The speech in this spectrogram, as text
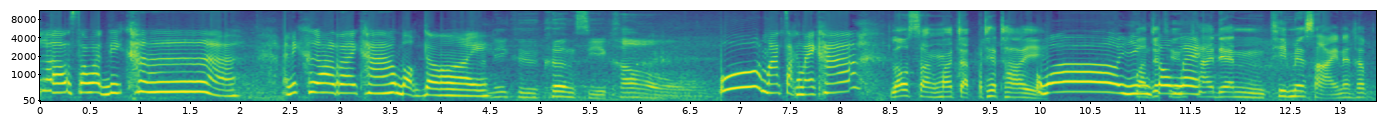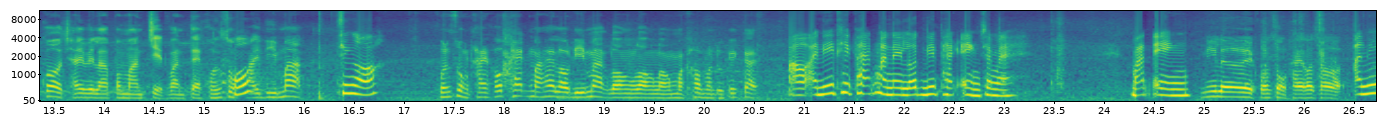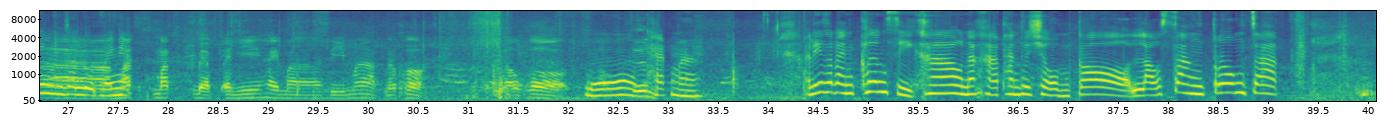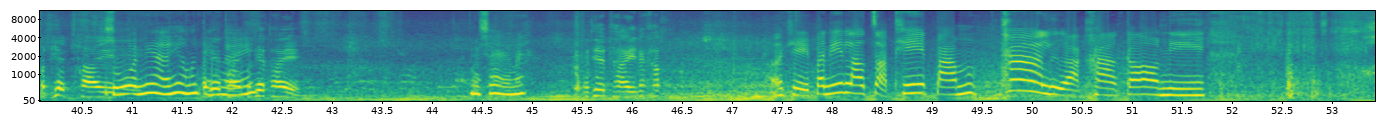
ฮัลโหลสวัสดีค่ะ อันนี้คืออะไรคะบอกหน่อยอันนี้คือเครื่องสีข้าวโอ้มาจากไหนคะเราสั่งมาจากประเทศไทยว้าวยิก่งอนจะตรงถึงเลย ชายแดนที่แม่สายนะครับ ก็ใช้เวลาประมาณ 7 วัน แต่ขนส่งโอ้ ไทยดีมาก จริงเหรอ ขนส่งไทยเขาแพ็คมาให้เราดีมากลองลองลองมาเข้ามาดูใกล้เอาอันนี้ที่แพ็คมาในรถนี่แพ็คเองใช่ไหม มัดเองๆนี่เลยขนส่งไทยเขาชอบอันนี้มันจะหลุดไหมเนี่ย มัดมัดแบบอันนี้ให้มาดีมากแล้วก็เราก็โอ้ขึ้นแพ็คมา อันนี้จะเป็นเครื่องสีข้าวนะคะ ท่านผู้ชมก็เราสั่งตรงจากประเทศไทยส่วนเนี่ยเฮียมันปเป็ระนเทศไหไทนยประเทศไทย ไม่ใช่ไหมประเทศไทยนะครับ โอเค ตอนนี้เราจอดที่ปั๊มท่าเรือค่ะ ก็มี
